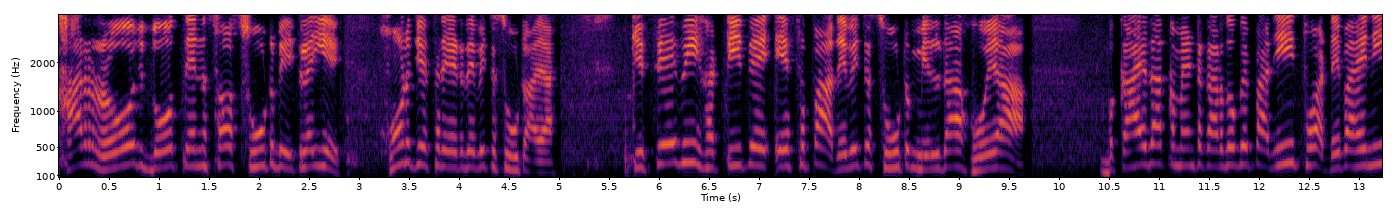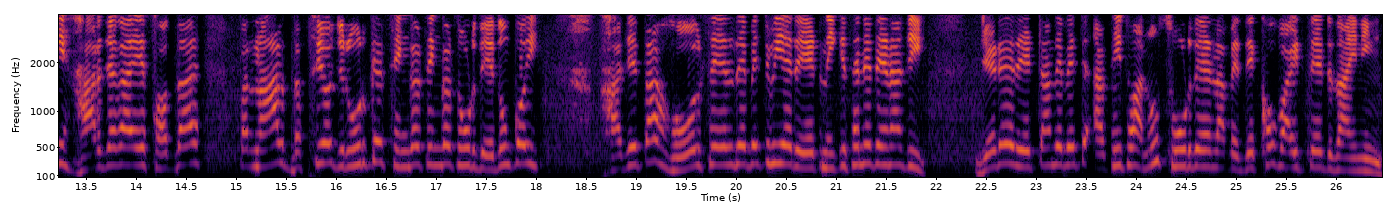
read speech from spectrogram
ਹਰ ਰੋਜ਼ 2-300 ਸੂਟ ਵੇਚ ਲਈਏ। ਹੁਣ ਜਿਸ ਰੇਟ ਦੇ ਵਿੱਚ ਸੂਟ ਆਇਆ, ਕਿਸੇ ਵੀ ਹੱਟੀ ਤੇ ਇਸ ਭਾਅ ਦੇ ਵਿੱਚ ਸੂਟ ਮਿਲਦਾ ਹੋਇਆ ਬਕਾਇਦਾ ਕਮੈਂਟ ਕਰ ਦਿਓ ਕਿ ਭਾਜੀ, ਤੁਹਾਡੇ ਪਾਸੇ ਨਹੀਂ, ਹਰ ਜਗ੍ਹਾ ਇਹ ਸੌਦਾ ਹੈ। ਪਰ ਨਾਲ ਦੱਸਿਓ ਜਰੂਰ ਕਿ ਸਿੰਗਲ ਸਿੰਗਲ ਸੂਟ ਦੇ ਦੂੰ ਕੋਈ। ਹਜੇ ਤਾਂ ਹੋਲਸੇਲ ਦੇ ਵਿੱਚ ਵੀ ਇਹ ਰੇਟ ਨਹੀਂ ਕਿਸੇ ਨੇ ਦੇਣਾ ਜੀ। ਜਿਹੜੇ ਰੇਟਾਂ ਦੇ ਵਿੱਚ ਅਸੀਂ ਤੁਹਾਨੂੰ ਸੂਟ ਦੇਣ ਲੱਪੇ ਦੇਖੋ ਵਾਈਟ ਤੇ ਡਿਜ਼ਾਈਨਿੰਗ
